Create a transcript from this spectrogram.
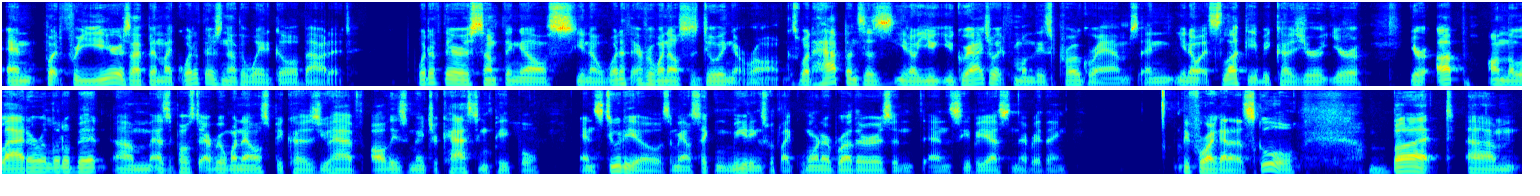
and but for years I've been like, what if there's another way to go about it? What if there is something else? You know, what if everyone else is doing it wrong? Because what happens is, you know, you you graduate from one of these programs, and you know it's lucky because you're you're you're up on the ladder a little bit um, as opposed to everyone else because you have all these major casting people and studios. I mean, I was taking meetings with like Warner Brothers and and CBS and everything before I got out of school, but um,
